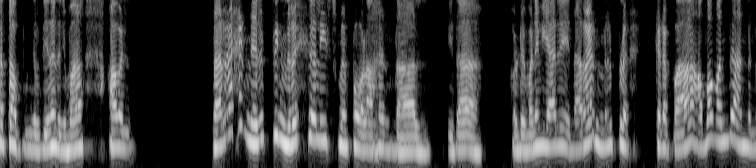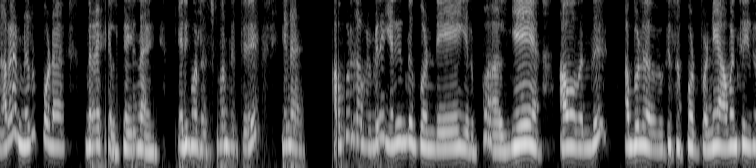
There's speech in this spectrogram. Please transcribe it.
கத்தாப்புங்கிறது என்ன தெரியுமா? அவள் நரக நெருப்பின் விறகுகளை சுமைப்பவளாக இருந்தாள் இதா அவருடைய மனைவி யாரு? நரக நெருப்புல கிடப்பா. அவ வந்து அந்த நரக நெருப்போட விறகுகளுக்கு என்ன எரிபொருளை சுமந்துட்டு என்ன அபுல்ஹாபின் மேல எரிந்து கொண்டே இருப்பாள். ஏன்? அவ வந்து அபுல்ஹாபுக்கு சப்போர்ட் பண்ணி அவன் செய்த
